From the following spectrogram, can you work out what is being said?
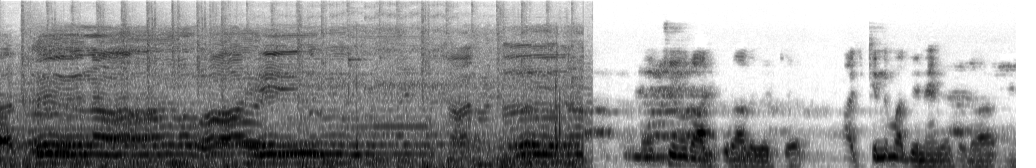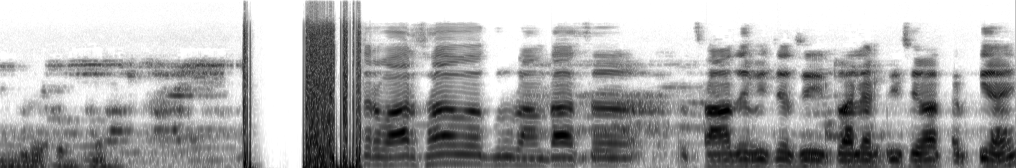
ਸਤਨਾਮ ਵਾਹਿਗੁਰੂ ਸਤਨਾਮ। ਪਹੁੰਚੇ ਹੋ ਰਾਜਪੁਰਾ ਦੇ ਵਿੱਚ। ਅੱਜ ਕਿੰਨਵਾਂ ਦਿਨ ਹੈਗਾ ਤੁਹਾਡਾ? ਦਰਬਾਰ ਸਾਹਿਬ ਗੁਰੂ ਰਾਮਦਾਸ ਥਾਂ ਦੇ ਵਿੱਚ ਅਸੀਂ ਟਾਇਲਟ ਦੀ ਸੇਵਾ ਕਰਕੇ ਆਏ।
